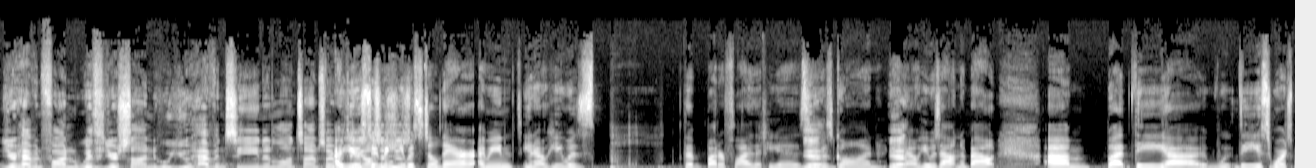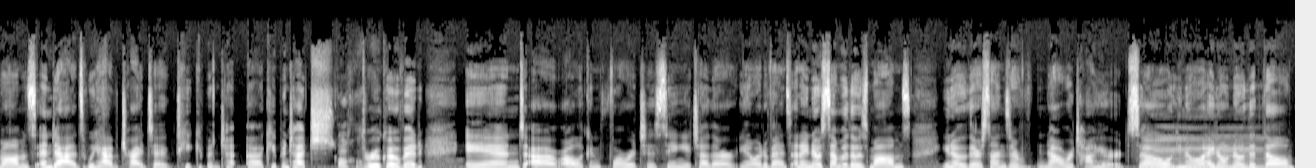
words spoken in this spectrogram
you're having fun with your son who you haven't seen in a long time. So are you assuming is he was still there i mean you know he was the butterfly that he is Yeah. he was gone Yeah. you know he was out and about um, but the uh, w- the esports moms and dads we have tried to keep in, t- uh, keep in touch Oh, cool. through covid and uh, we're all looking forward to seeing each other you know at events and i know some of those moms you know their sons are now retired so you know i don't know Mm. that they'll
